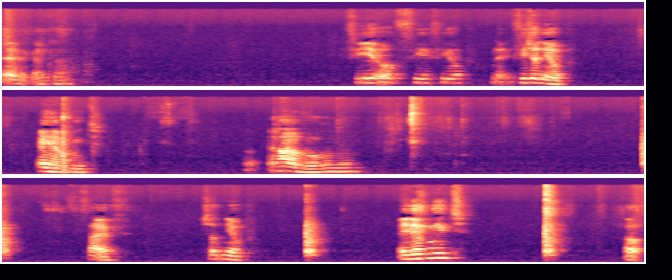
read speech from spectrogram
Even kijken. 4 op, 4, 4 op. Nee, 4 zit niet op. 1 ook niet. Dan gaan we volgende. 5. Zat niet op. 1 ook niet. Oh,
